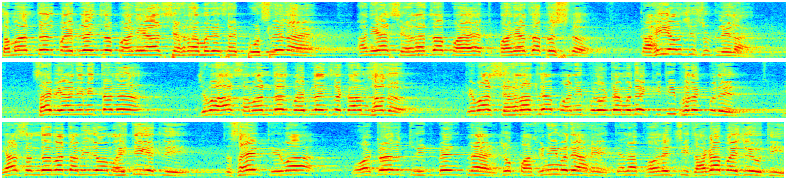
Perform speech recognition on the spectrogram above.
समांतर पाईपलाईनचं पाणी आज शहरामध्ये साहेब पोचलेलं आहे. आणि या शहराचा पाया पाण्याचा प्रश्न काही अंशी सुटलेला आहे. साहेब या निमित्तानं जेव्हा हा समांतर पाईपलाईनचं काम झालं तेव्हा शहरातल्या पाणी पुरवठ्यामध्ये किती फरक पडेल? या संदर्भात आम्ही जेव्हा माहिती घेतली तर साहेब तेव्हा वॉटर ट्रीटमेंट प्लॅन्ट जो पाकणीमध्ये आहे त्याला फॉरेस्टची जागा पाहिजे होती.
